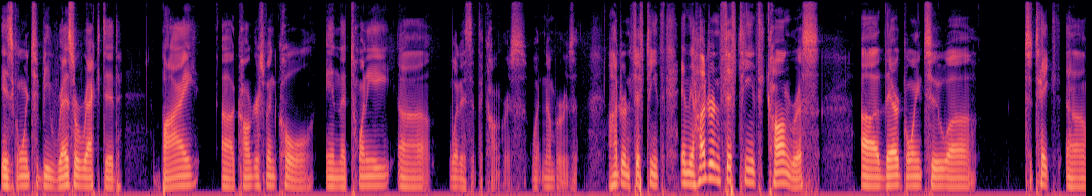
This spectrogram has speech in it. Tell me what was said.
is going to be resurrected by uh, Congressman Cole in the twenty uh, what is it the Congress? What number is it? 115th. In the 115th Congress, uh, they're going to to take. Uh,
